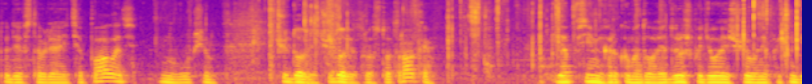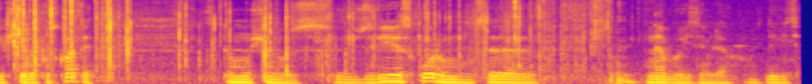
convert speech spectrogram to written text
туди вставляється палець. Ну, в общем, чудові, чудові просто траки. Я б всім їх рекомендував. Я дуже сподіваюся, що вони почнуть їх ще випускати. Тому що ну, з, VS Core це небо і земля. Ось дивіться.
